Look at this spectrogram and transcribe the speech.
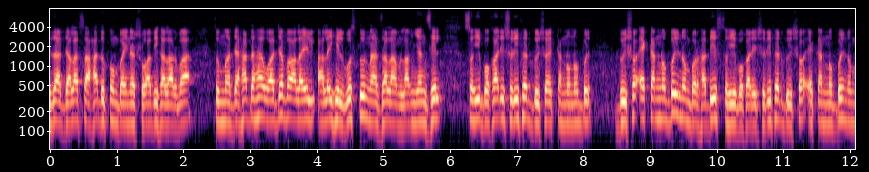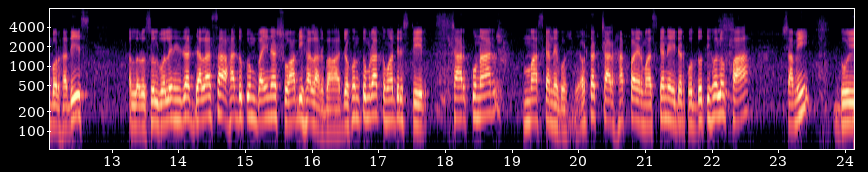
ইজা জালাসা হাদুকুম বাইনা বা তুম্মা জাহাদাহা ওয়াজাবা আলাই আলাইহিল গুসলু না জালাম লাম ইয়াংজিল। সহি বোখারি শরীফের দুইশো একানব্বই দুইশো একানব্বই নম্বর হাদিস সহি বোখারি শরীফের দুইশো একানব্বই নম্বর হাদিস। আল্লাহ রসুল বলেন ইজা জালাসা আহাদুকুম বাইনা সোয়াবি হালার বা যখন তোমরা তোমাদের স্ত্রীর চার কোনার মাঝখানে বসবে, অর্থাৎ চার হাত পায়ের মাঝখানে, এটার পদ্ধতি হলো ফা, স্বামী দুই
